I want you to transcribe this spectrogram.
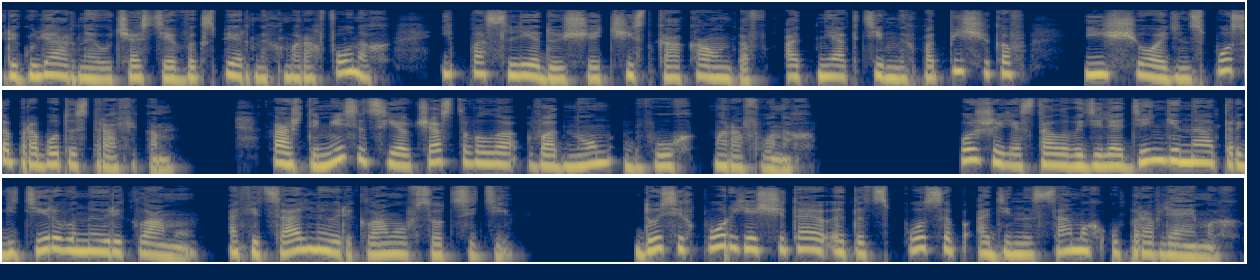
Регулярное участие в экспертных марафонах и последующая чистка аккаунтов от неактивных подписчиков — еще один способ работы с трафиком. Каждый месяц я участвовала в одном-двух марафонах. Позже я стала выделять деньги на таргетированную рекламу, официальную рекламу в соцсети. До сих пор я считаю этот способ один из самых управляемых.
